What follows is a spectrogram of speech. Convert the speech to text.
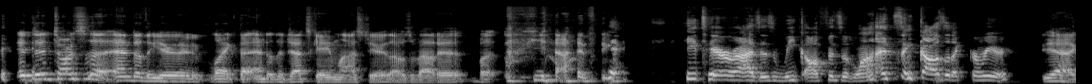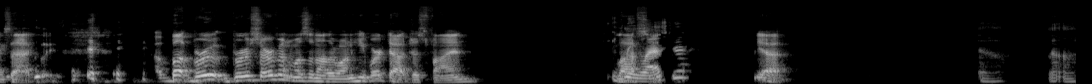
that. It did towards the end of the year, like the end of the Jets game last year. That was about it. But yeah, I think. Yeah. He terrorizes weak offensive lines and calls it a career. Yeah, exactly. but Bruce, Bruce Irvin was another one. He worked out just fine. You mean Last last year? Yeah. Oh, uh-uh.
